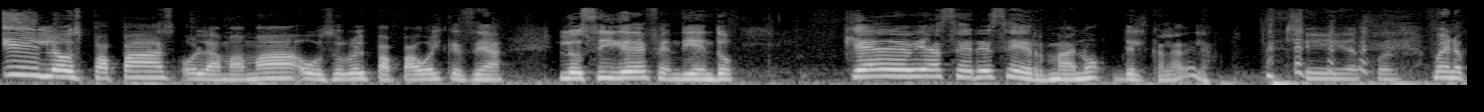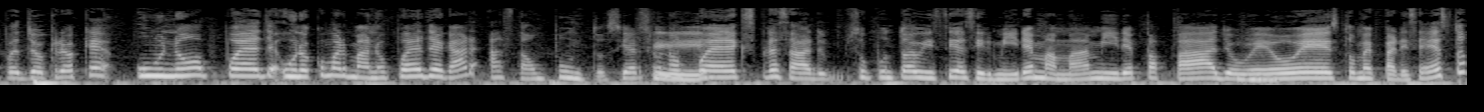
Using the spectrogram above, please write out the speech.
y los papás o la mamá o solo el papá o el que sea lo sigue defendiendo, ¿qué debe hacer ese hermano del calavera? Sí, de acuerdo. Bueno, pues yo creo que uno puede, uno como hermano puede llegar hasta un punto, ¿cierto? Uno puede expresar su punto de vista y decir, mire mamá, mire papá, yo mm. veo esto, me parece esto,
